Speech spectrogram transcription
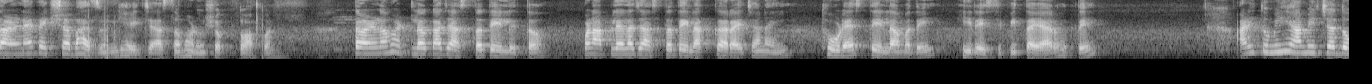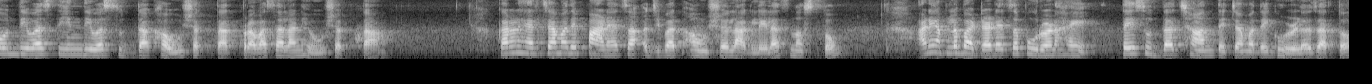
तळण्यापेक्षा भाजून घ्यायच्या असं म्हणू शकतो आपण. तळणं म्हटलं का जास्त तेल येतं? पण आपल्याला जास्त तेलात करायच्या नाही. थोड्याच तेलामध्ये ही रेसिपी तयार होते. आणि तुम्ही ह्या मिरच्या दोन दिवस तीन दिवससुद्धा खाऊ शकतात प्रवासाला नेऊ शकता. कारण ह्याच्यामध्ये पाण्याचा अजिबात अंश लागलेलाच नसतो. आणि आपलं बटाट्याचं पुरण आहे ते सुद्धा छान त्याच्यामध्ये घोळलं जातं.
